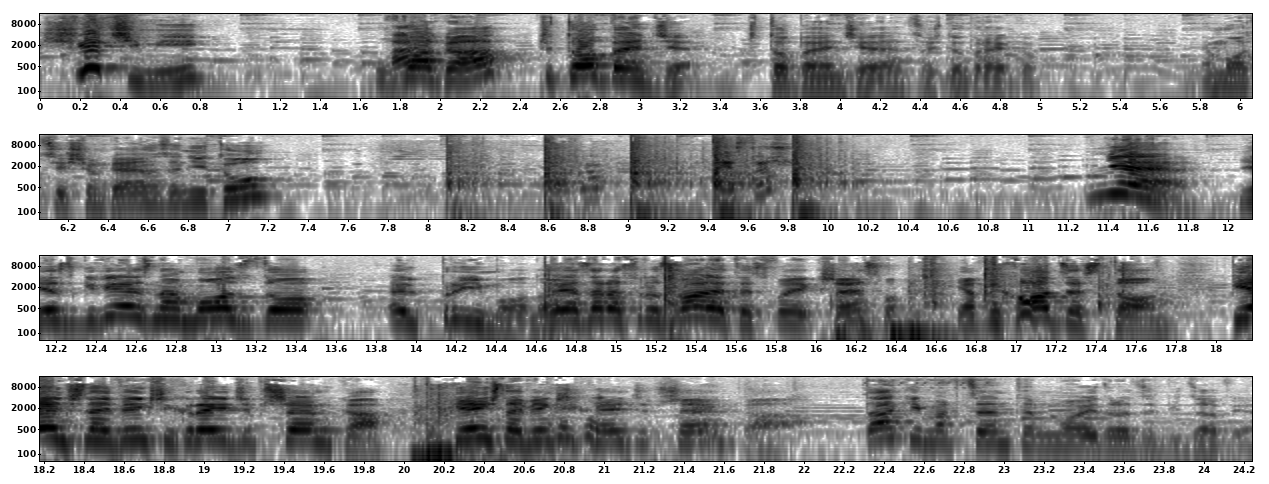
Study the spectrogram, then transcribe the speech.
Świeci mi! Uwaga! Czy to będzie? Czy to będzie coś dobrego? Emocje sięgają zenitu? Dobra. Jest coś? Nie! Jest gwiezdna moc do El Primo. No ja zaraz rozwalę te swoje krzesło. Ja wychodzę stąd. Pięć największych rage'y Przemka. Pięć największych rage'y Przemka. Takim akcentem, moi drodzy widzowie,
